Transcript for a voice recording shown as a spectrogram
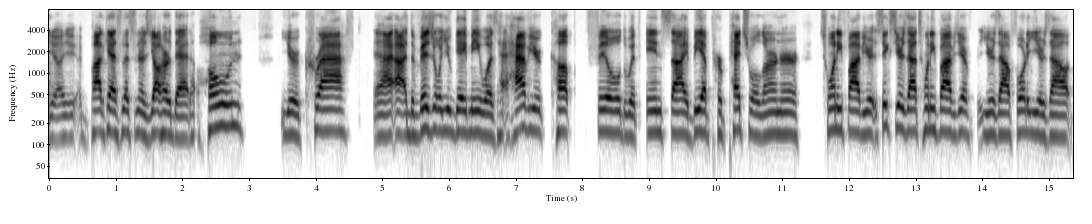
Yeah, podcast listeners, y'all heard that. Hone your craft I, I, the visual you gave me was have your cup filled with insight, be a perpetual learner, 25 years, six years out, 25 year, years out, 40 years out,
